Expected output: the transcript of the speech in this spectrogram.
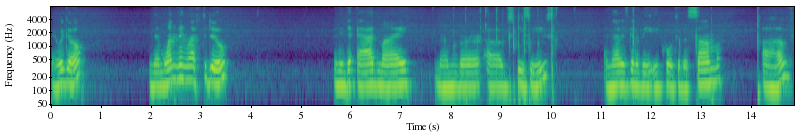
There we go. And then one thing left to do, I need to add my number of species and that is going to be equal to the sum of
